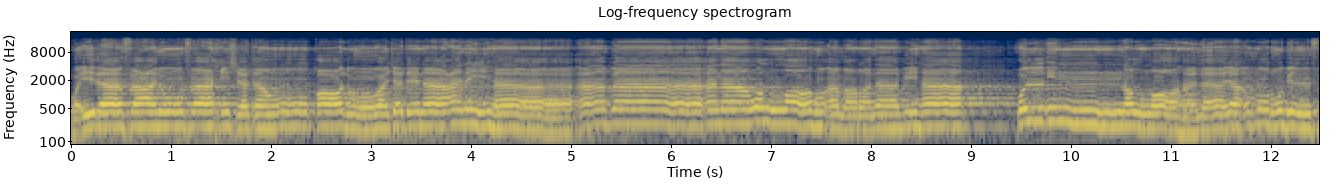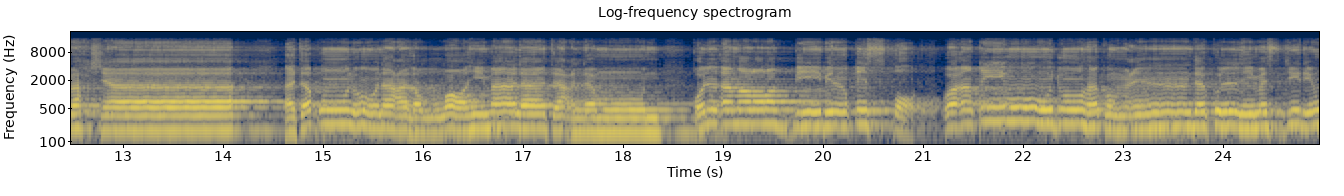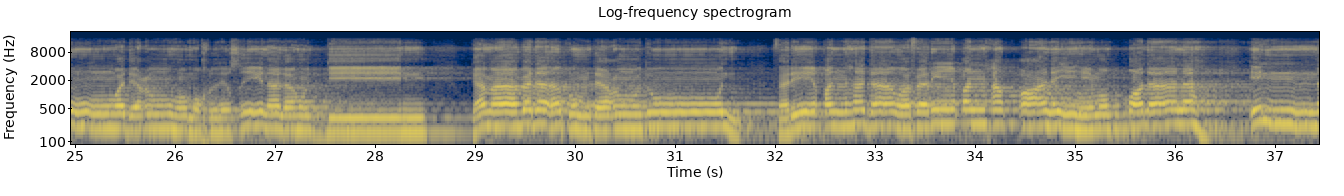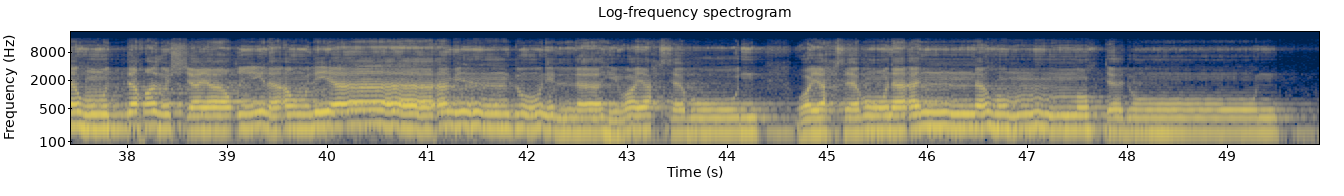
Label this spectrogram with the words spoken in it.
وإذا فعلوا فاحشة قالوا وجدنا عليها آباءنا والله أمرنا بها. قل إن الله لا يأمر بالفحشاء. أتقولون على الله ما لا تعلمون. قل أمر ربي بالقسط وأقيموا وجوهكم عند كل مسجد وادعوه مخلصين له الدين. كما بدأكم تعودون. فريقا هدى وفريقا حق عليهم الضلالة. إنهم اتخذوا الشياطين أولياء من دون الله ويحسبون ويحسبون أنهم مهتدون.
